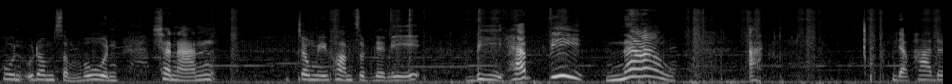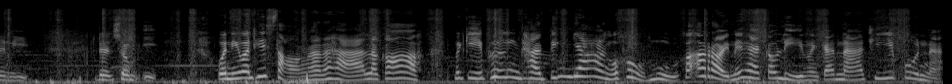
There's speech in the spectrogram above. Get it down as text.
พูนอุดมสมบูรณ์ ฉะนั้น จงมีความสุขเดี๋ยวนี้ be happy now อะ เดี๋ยวพาเดินอีก เดินชมอีก วันนี้วันที่สองแล้วนะคะ แล้วก็เมื่อกี้เพิ่งทานปิ้งย่าง โอ้โห หมูก็อร่อยไม่แพ้เกาหลีเหมือนกันนะที่ญี่ปุ่นน่ะ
